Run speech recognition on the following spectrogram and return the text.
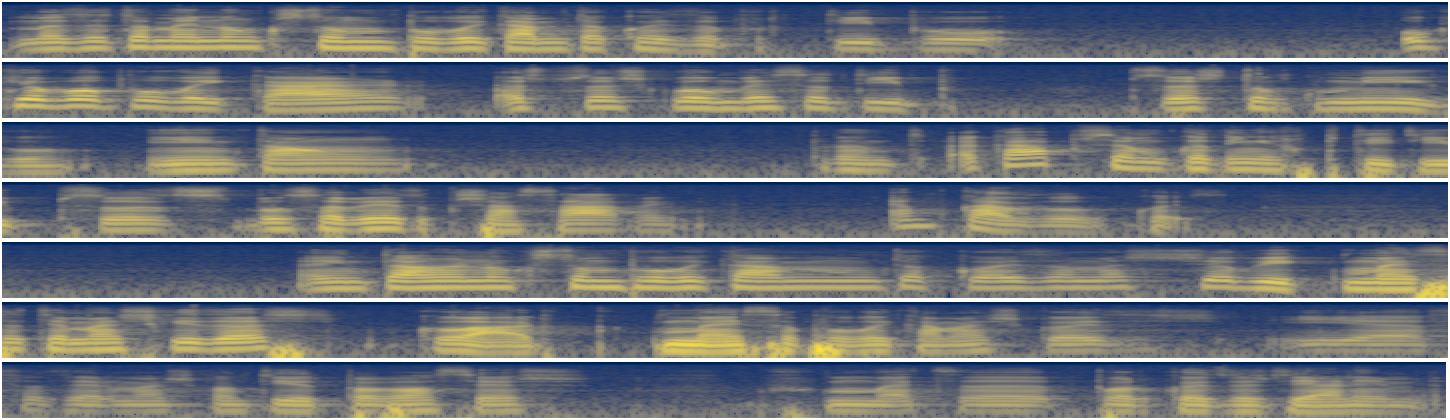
mas eu também não costumo publicar muita coisa, porque tipo. O que eu vou publicar, as pessoas que vão ver são tipo. Pessoas que estão comigo. E então. Pronto, acaba por ser um bocadinho repetitivo. Pessoas vão saber do que já sabem. É um bocado coisa. Então eu não costumo publicar muita coisa, mas se eu vi que começa a ter mais seguidores, claro que começo a publicar mais coisas e a fazer mais conteúdo para vocês. Começo a pôr coisas diariamente.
